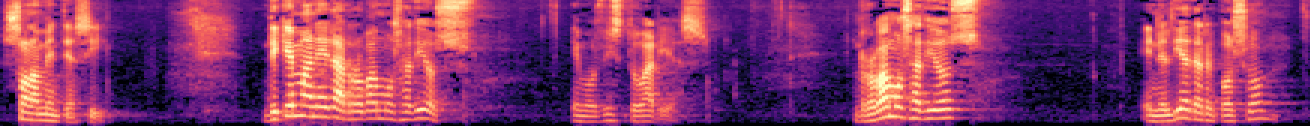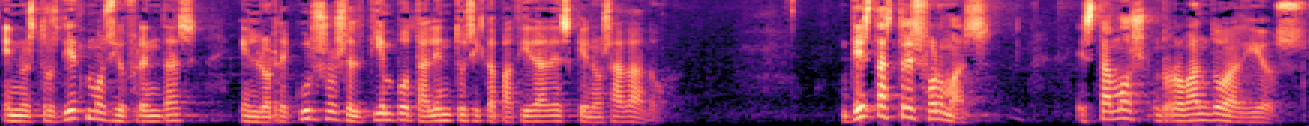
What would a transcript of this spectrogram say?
Solamente así. ¿De qué manera robamos a Dios? Hemos visto varias. Robamos a Dios en el día de reposo, en nuestros diezmos y ofrendas, en los recursos, el tiempo, talentos y capacidades que nos ha dado. De estas tres formas estamos robando a Dios.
